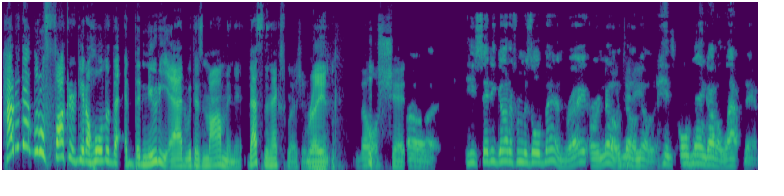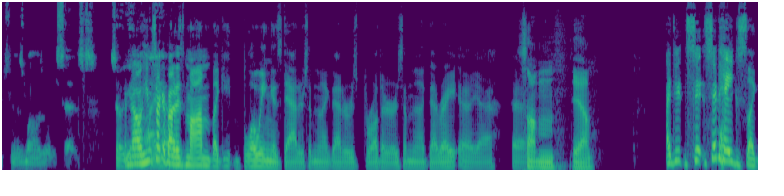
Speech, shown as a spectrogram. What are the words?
how did that little fucker get a hold of the the nudie ad with his mom in it? That's the next question. Right. The little shit. Uh, he said he got it from his old man, right? Or no, Oh, no, he? no. His old man got a lap dance from his mom, is what he says. So no, he was I talking have- about his mom like blowing his dad or something like that, or his brother or something like that, right? Uh, yeah. Uh, Something. Yeah. I did. Sid, Sid Haig's like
